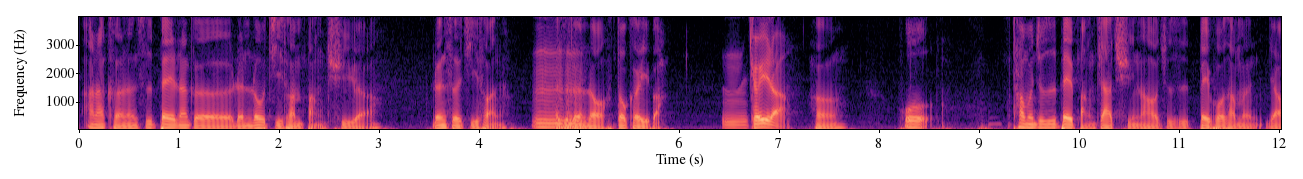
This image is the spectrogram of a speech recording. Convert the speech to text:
啊，那可能是被那个人肉集团绑去啊，人蛇集团啊，嗯，还是人肉都可以吧。嗯，可以啦。嗯，或他们就是被绑架去，然后就是被迫他们要。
